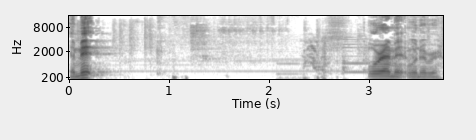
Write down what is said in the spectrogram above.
Emmett. Or Emmett, whatever.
